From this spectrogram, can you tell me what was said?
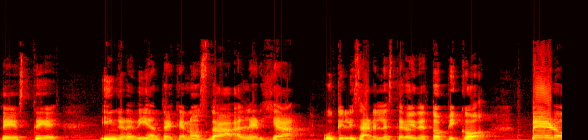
este ingrediente que nos da alergia, utilizar el esteroide tópico, pero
